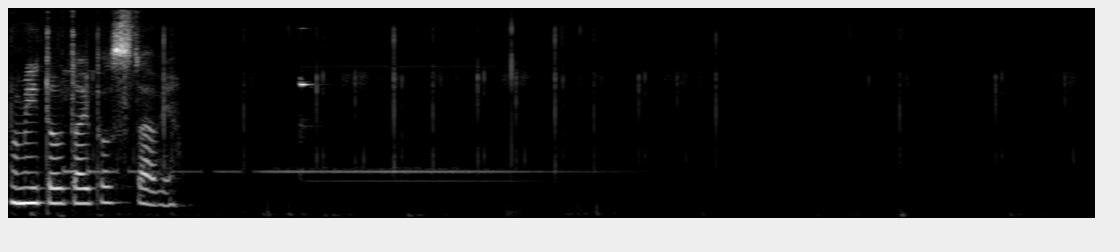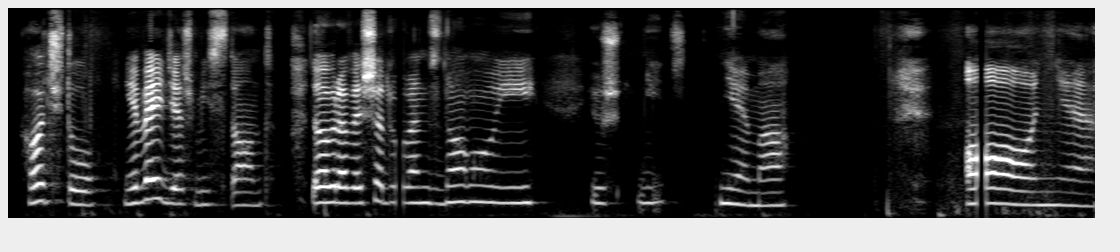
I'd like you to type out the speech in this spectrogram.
To mi tutaj postawię. Chodź tu, nie wejdziesz mi stąd. Dobra, wyszedłem z domu i już nic nie ma. O nie.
